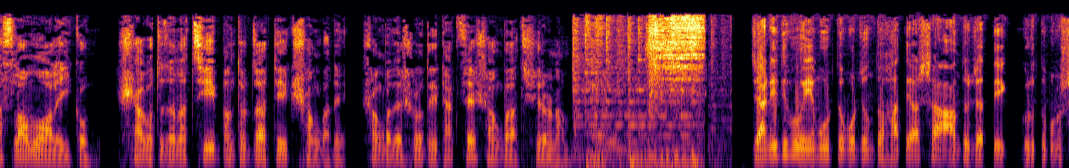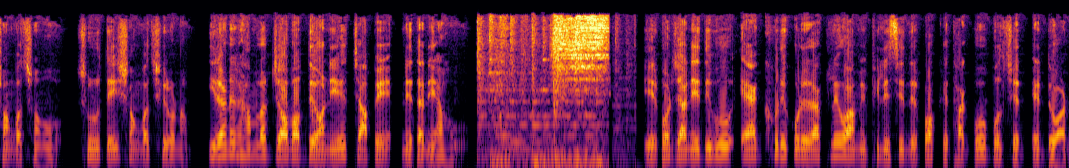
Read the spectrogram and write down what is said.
আসসালামু আলাইকুম। স্বাগত জানাচ্ছি আন্তর্জাতিক সংবাদে। সংবাদের শুরুতেই থাকছে সংবাদ শিরোনাম। জানিয়ে দিব এই মুহূর্ত পর্যন্ত হাতে আসা আন্তর্জাতিক গুরুত্বপূর্ণ সংবাদসমূহ। শুরুতেই সংবাদ শিরোনাম। ইরানের হামলার জবাব দেওয়া নিয়ে চাপে নেতানিয়াহু। এরপর জানিয়ে দিব, এক ঘরে করে রাখলেও আমি ফিলিস্তিনদের পক্ষে থাকব, বলছেন এরদোয়ান।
